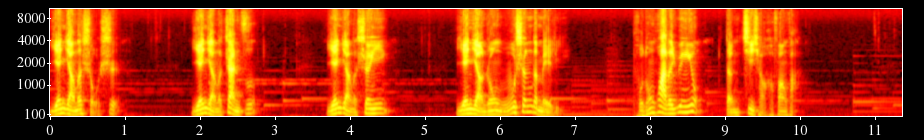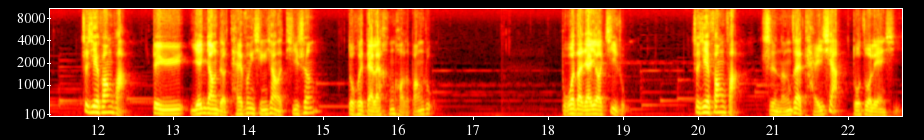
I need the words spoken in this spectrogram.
演讲的手势、演讲的站姿、演讲的声音、演讲中无声的魅力、普通话的运用等技巧和方法。这些方法对于演讲者台风形象的提升都会带来很好的帮助。不过大家要记住，这些方法只能在台下多做练习，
